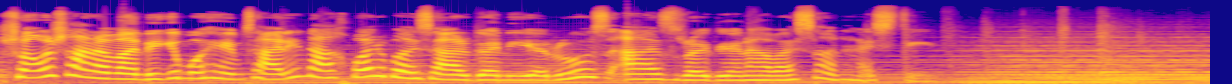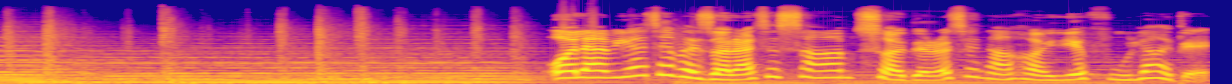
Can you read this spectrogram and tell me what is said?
شما شنونده مهمترین اخبار بازرگانی روز از رادیو نوسان هستید. اولویت وزارت سمت صادرات نهایی فولاده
